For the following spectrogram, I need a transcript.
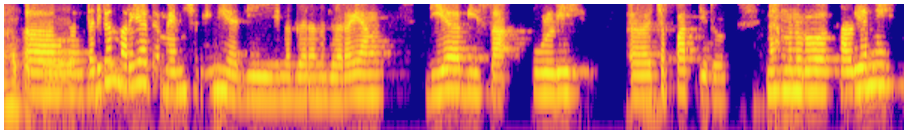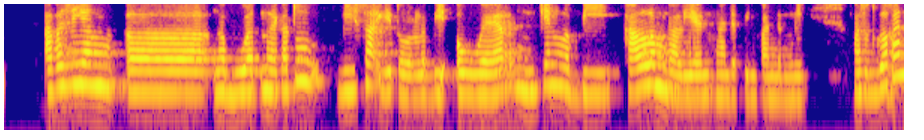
Uh, tadi kan Maria ada mention ini ya di negara-negara yang dia bisa pulih uh, cepat gitu. Nah, menurut kalian nih, apa sih yang uh, ngebuat mereka tuh bisa gitu, lebih aware, mungkin lebih kalem kalian ngadepin pandemi. Maksud gue kan,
